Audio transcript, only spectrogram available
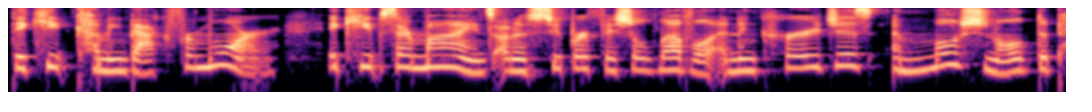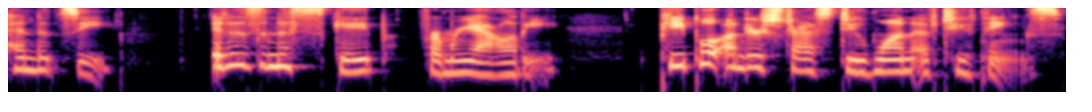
They keep coming back for more. It keeps their minds on a superficial level and encourages emotional dependency. It is an escape from reality. People under stress do one of two things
